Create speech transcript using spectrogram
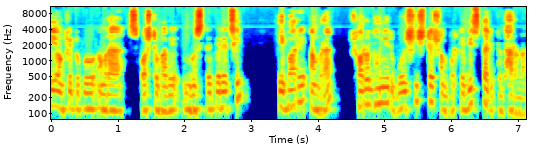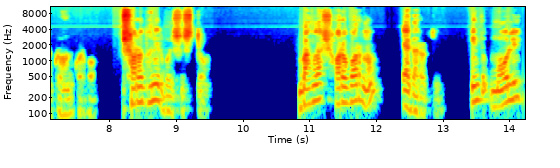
এই অংশটুকু আমরা স্পষ্টভাবে বুঝতে পেরেছি। এবারে আমরা স্বরধ্বনির বৈশিষ্ট্য সম্পর্কে বিস্তারিত ধারণা গ্রহণ করব। স্বরধ্বনির বৈশিষ্ট্য। বাংলা স্বরবর্ণ এগারোটি। কিন্তু মৌলিক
